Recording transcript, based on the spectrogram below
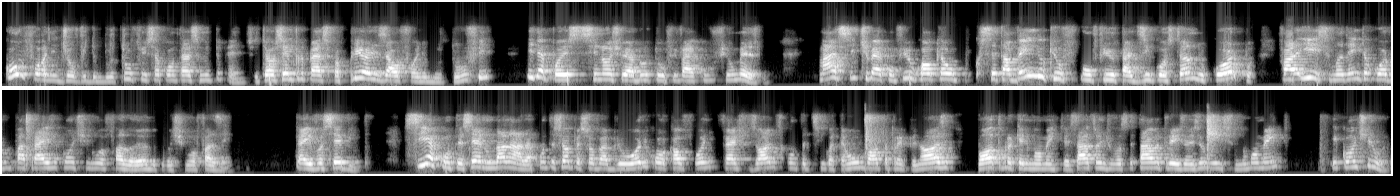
Com o fone de ouvido Bluetooth, isso acontece muito menos. Então, eu sempre peço para priorizar o fone Bluetooth e depois, se não tiver Bluetooth, vai com fio mesmo. Mas se tiver com fio, qual que é o. Você está vendo que o, o fio está desencostando o corpo? Fala isso, mantém teu corpo para trás e continua falando, continua fazendo. Aí você evita. Se acontecer, não dá nada. Aconteceu, a pessoa vai abrir o olho, colocar o fone, fecha os olhos, conta de 5 até 1, volta para a hipnose, volta para aquele momento exato onde você estava, 3, 2, 1, isso no momento, e continua.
